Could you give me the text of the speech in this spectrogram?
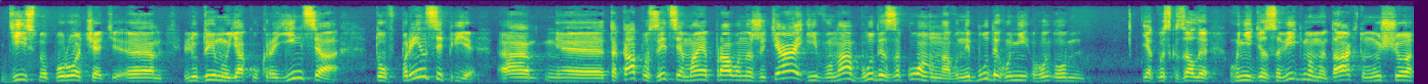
дійсно порочать е, людину як українця. То в принципі така позиція має право на життя, і вона буде законна. Не буде гоні, го- го- як ви сказали, гоніддя за відьмами, так тому що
